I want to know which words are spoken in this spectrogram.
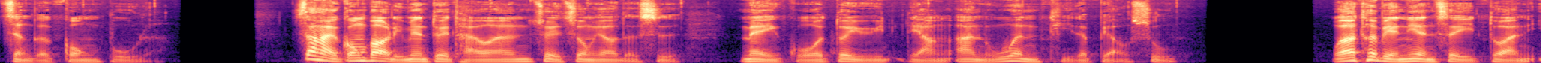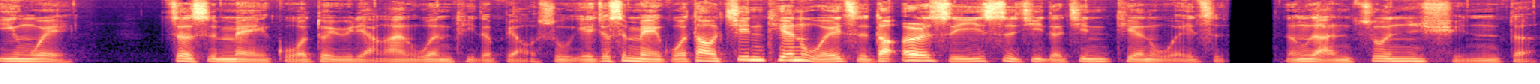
整个公布了。上海公报里面对台湾最重要的是美国对于两岸问题的表述。我要特别念这一段，因为这是美国对于两岸问题的表述，也就是美国到今天为止，到二十一世纪的今天为止，仍然遵循的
